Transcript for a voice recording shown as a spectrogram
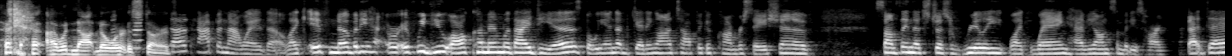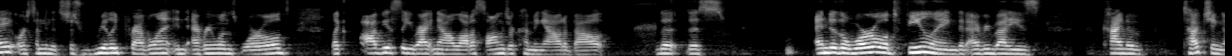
I would not know where to start. It does happen that way though. Like if nobody ha- or if we do all come in with ideas, but we end up getting on a topic of conversation of something that's just really like weighing heavy on somebody's heart that day or something that's just really prevalent in everyone's world. Like obviously right now a lot of songs are coming out about the this end of the world feeling that everybody's kind of touching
